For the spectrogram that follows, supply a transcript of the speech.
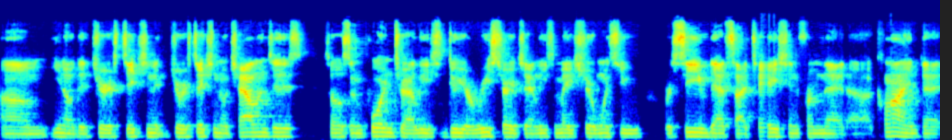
um, you know, the jurisdiction jurisdictional challenges. So it's important to at least do your research, at least make sure once you receive that citation from that uh, client that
